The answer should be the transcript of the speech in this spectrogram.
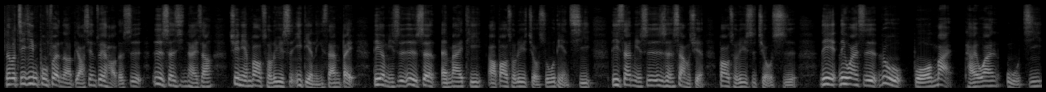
那么基金部分呢，表现最好的是日盛新台商，去年报酬率是一点零三倍。第二名是日盛 MIT 啊，报酬率九十五点七。第三名是日盛上选，报酬率是九十。另另外是入博迈。台湾五 G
